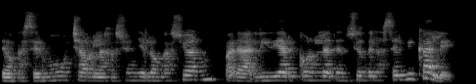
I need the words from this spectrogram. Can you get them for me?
Tengo que hacer mucha relajación y elongación para lidiar con la tensión de las cervicales.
